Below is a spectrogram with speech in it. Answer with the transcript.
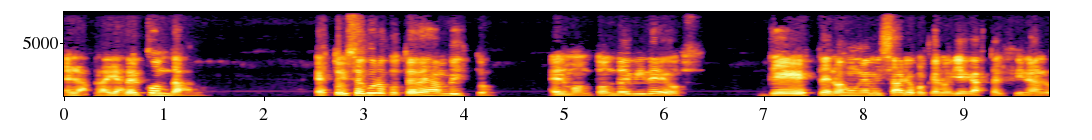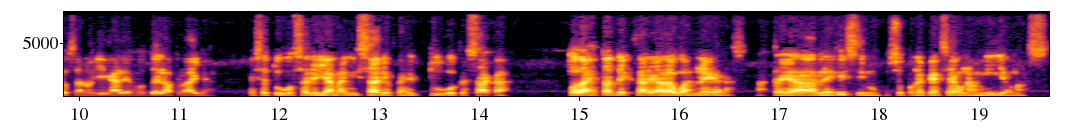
en las playas del condado. Estoy seguro que ustedes han visto el montón de videos de este, no es un emisario porque no llega hasta el final, o sea, no llega lejos de la playa. Ese tubo se le llama emisario, que es el tubo que saca todas estas descargas de aguas negras hasta allá lejísimo, se supone que sea una milla más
